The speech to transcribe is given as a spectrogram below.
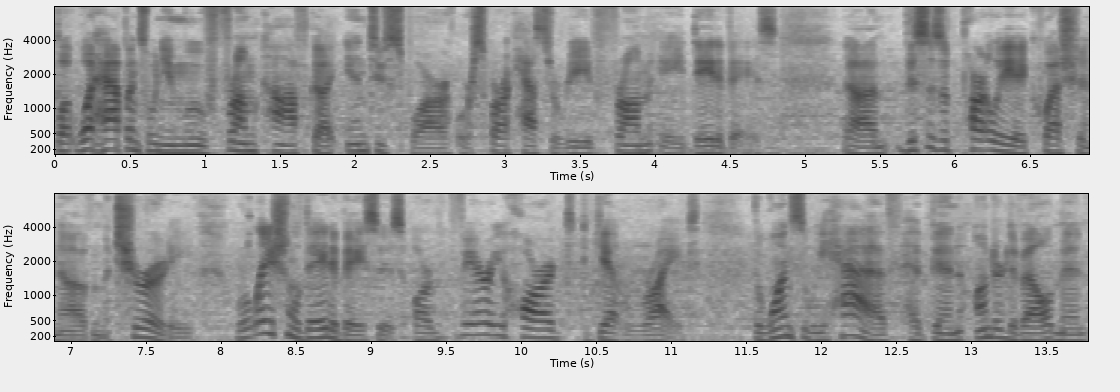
But what happens when you move from Kafka into Spark, or Spark has to read from a database? Um, this is a partly a question of maturity. Relational databases are very hard to get right. The ones that we have have been under development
